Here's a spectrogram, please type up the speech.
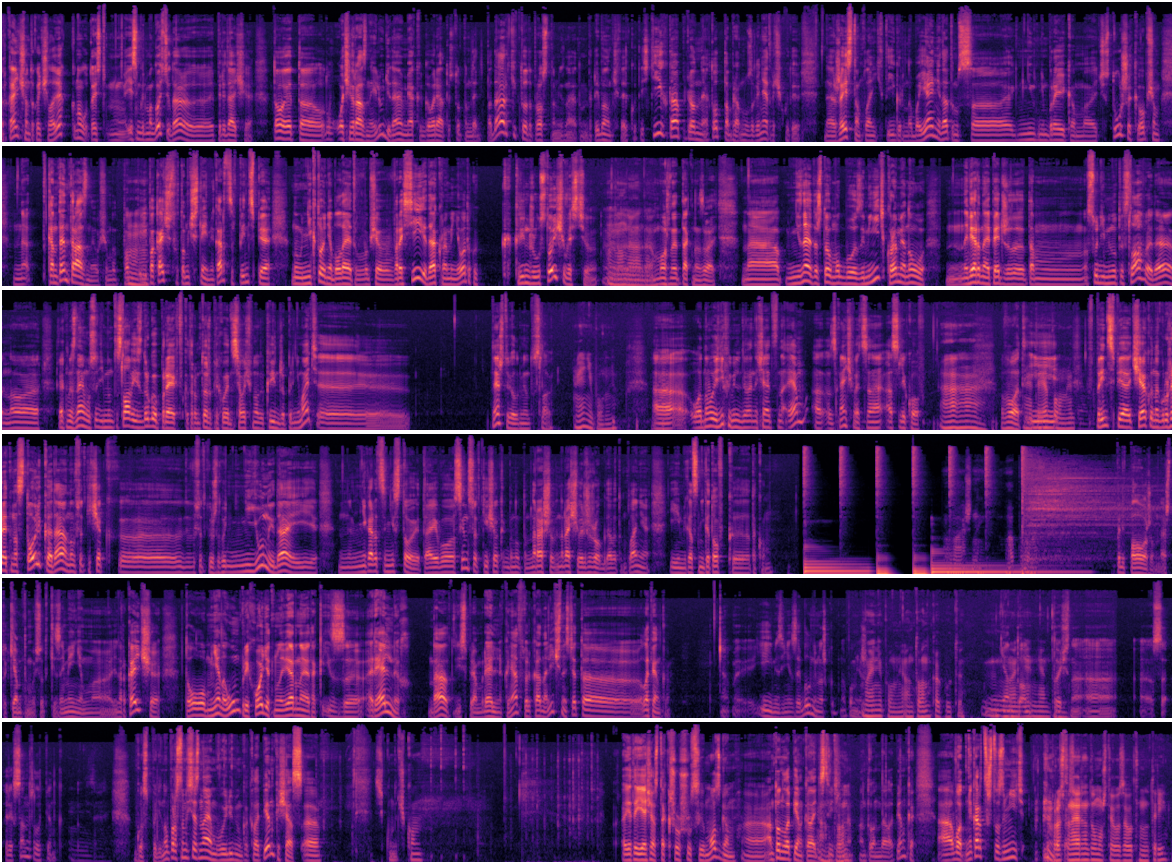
Аркадьевич, он такой человек, ну, то есть, если мы говорим о гостях, да, э, передачи, то это ну, очень разные люди, да, мягко говоря, то есть кто-то там дарит подарки, кто-то просто, там, не знаю, там, ребенок читает какой-то стих, да, определенный, а кто-то там прям, ну, загоняет вообще какую-то э, жесть, там, в плане каких-то игр на баяне, да, там, с э, ньютонным брейком э, частушек, и, в общем, контент разный, в общем, по, mm-hmm. и по качеству в том числе, и мне кажется, в принципе, ну, никто не обладает вообще в России, да, кроме него, такой кринжеустойчивостью, ну, да, да. можно это так назвать. Не знаю, за что мог бы заменить, кроме, ну, наверное, опять же, там, «Судьи минуты славы», да, но, как мы знаем, у «Судьи минуты славы» есть другой проект, в котором тоже приходится очень много кринжа принимать. Э, знаешь, что вел «Минуту славы»? Я не помню. Uh, у одного из них фамилия начинается на М, а заканчивается на Осляков. Ага. Вот. Это и, я помню. в принципе, человеку нагружать настолько, да, но все-таки человек э, все-таки уже такой не юный, да, и мне кажется, не стоит. А его сын все-таки еще как бы, ну, там, наращивает, наращивает жирок, да, в этом плане, и, мне кажется, не готов к такому. Предположим, да, что кем-то мы все-таки заменим э, Ленаркайча, то мне на ум приходит, ну, наверное, так из реальных, да, из прям реальных конят, только одна личность, это Лапенко. И имя, извини, забыл немножко, напомнишь? Ну, я не помню, Антон как будто. Не ну, Антон, не, не Антон. точно. А, а, Александр Лапенко. Господи, ну просто мы все знаем его и любим как Лапенко сейчас. А, секундочку. Это я сейчас так шуршу своим мозгом. А, Антон Лапенко, да, действительно. Антон, Антон да, Лапенко. А, вот, мне кажется, что заменить... Просто, наверное, думал, что его зовут внутри.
